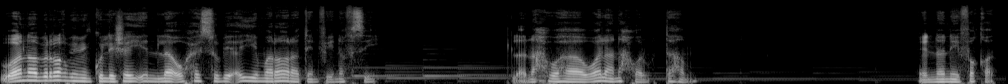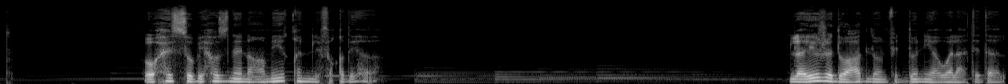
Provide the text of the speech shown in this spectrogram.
وأنا بالرغم من كل شيء لا أحس بأي مرارة في نفسي. لا نحوها ولا نحو المتهم. إنني فقط أحس بحزن عميق لفقدها. لا يوجد عدل في الدنيا ولا اعتدال.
